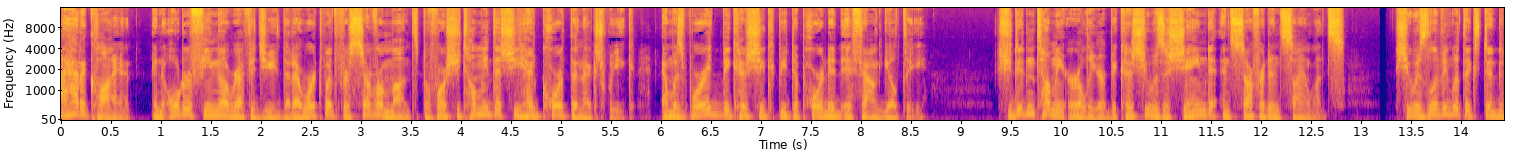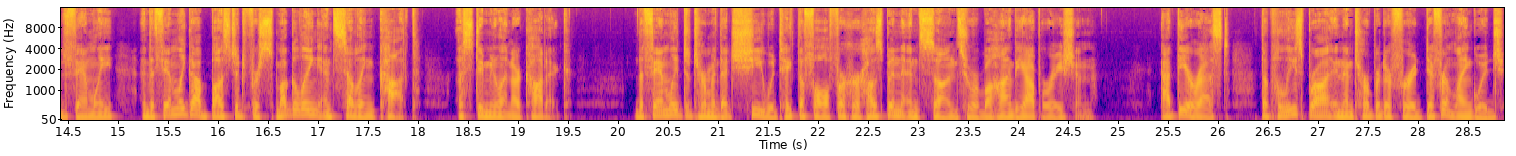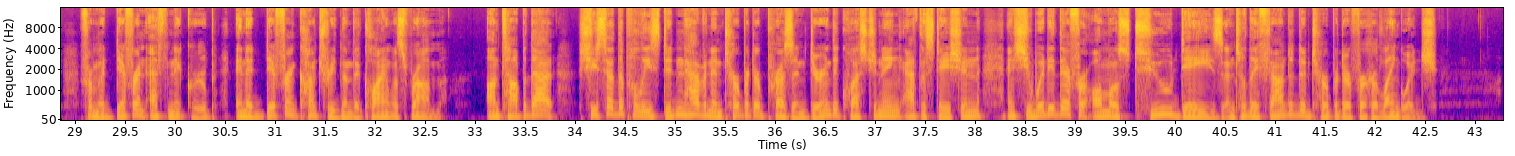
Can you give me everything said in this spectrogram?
I had a client, an older female refugee that I worked with for several months before she told me that she had court the next week and was worried because she could be deported if found guilty. She didn't tell me earlier because she was ashamed and suffered in silence. She was living with extended family, and the family got busted for smuggling and selling khat, a stimulant narcotic. The family determined that she would take the fall for her husband and sons who were behind the operation. At the arrest, the police brought an interpreter for a different language from a different ethnic group in a different country than the client was from. On top of that, she said the police didn't have an interpreter present during the questioning at the station, and she waited there for almost two days until they found an interpreter for her language.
